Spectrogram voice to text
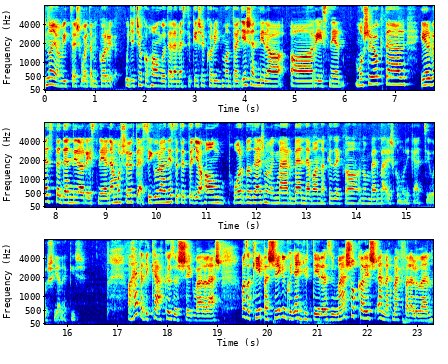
nagyon vicces volt, amikor ugye csak a hangot elemeztük, és akkor így mondta, hogy és ennél a, a résznél mosolyogtál, élvezted, ennél a résznél nem mosolyogtál, szigorúan nézted, hogy a hang hordozásban meg már benne vannak ezek a nonverbális kommunikációs jelek is. A hetedik K közösségvállalás az a képességünk, hogy együtt érezzünk másokkal, és ennek megfelelően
